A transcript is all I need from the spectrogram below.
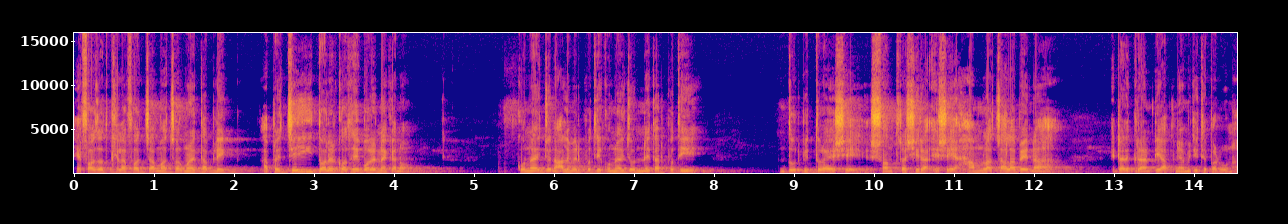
হেফাজত, খেলাফত, জামাত চরমনের তাবলিক আপনি যেই দলের কথাই বলেন না কেন কোনো একজন আলেমের প্রতি, কোনো একজন নেতার প্রতি দুর্বৃত্তরা এসে, সন্ত্রাসীরা এসে হামলা চালাবে না, এটার গ্যারান্টি আপনি আমি দিতে পারব না।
